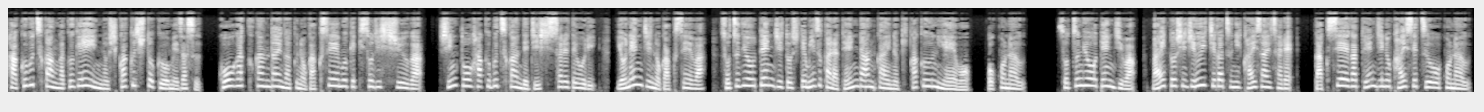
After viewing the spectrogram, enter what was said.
博物館学芸員の資格取得を目指す工学館大学の学生向け基礎実習が新東博物館で実施されており、4年時の学生は卒業展示として自ら展覧会の企画運営を行う。卒業展示は毎年11月に開催され、学生が展示の解説を行う。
